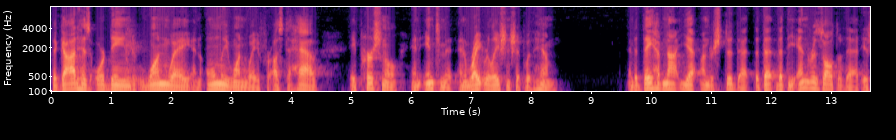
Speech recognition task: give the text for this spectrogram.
that God has ordained one way and only one way for us to have a personal and intimate and right relationship with Him, and that they have not yet understood that, that, that, that the end result of that is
